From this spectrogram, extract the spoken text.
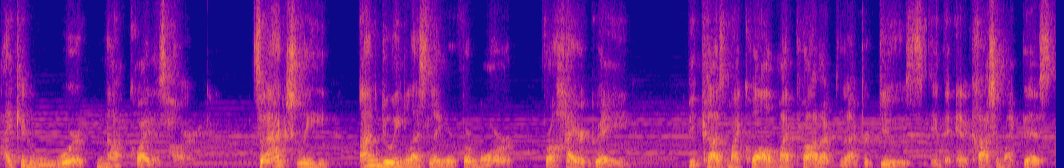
I can work not quite as hard. So actually, I'm doing less labor for more, for a higher grade because my qual, my product that I produce in, the, in a classroom like this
